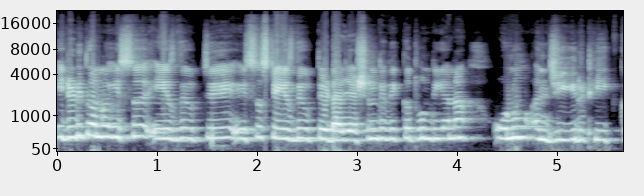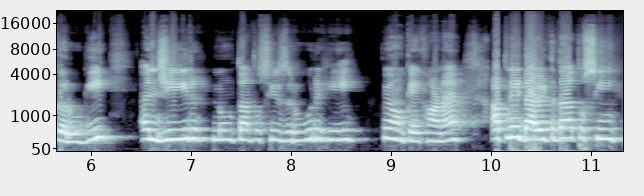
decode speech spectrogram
ਇਹ ਜਿਹੜੀ ਤੁਹਾਨੂੰ ਇਸ ਏਜ ਦੇ ਉੱਤੇ, ਇਸ ਸਟੇਜ ਦੇ ਉੱਤੇ ਡਾਈਜੈਸ਼ਨ ਦੀ ਦਿੱਕਤ ਹੁੰਦੀ ਹੈ ਨਾ, ਉਹਨੂੰ ਅੰਜੀਰ ਠੀਕ ਕਰੂਗੀ। ਅੰਜੀਰ ਨੂੰ ਤਾਂ ਤੁਸੀਂ ਜ਼ਰੂਰ ਹੀ ਭਿਉਂ ਕੇ ਖਾਣਾ ਹੈ। ਆਪਣੀ ਡਾਈਟ ਦਾ ਤੁਸੀਂ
